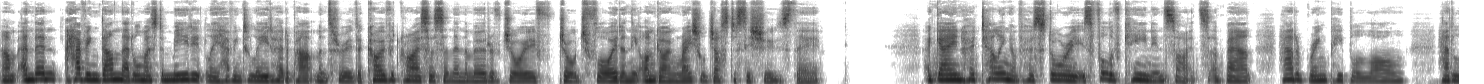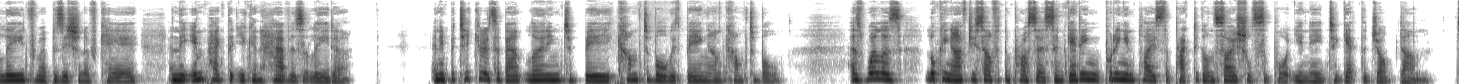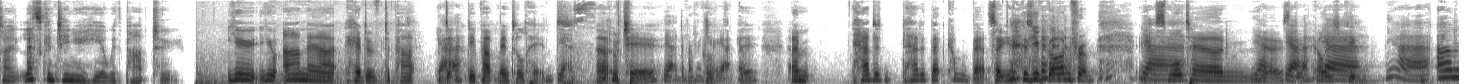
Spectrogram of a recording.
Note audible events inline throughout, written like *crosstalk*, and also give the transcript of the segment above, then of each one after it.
um, and then having done that almost immediately, having to lead her department through the COVID crisis and then the murder of George Floyd and the ongoing racial justice issues there. Again, her telling of her story is full of keen insights about how to bring people along, how to lead from a position of care, and the impact that you can have as a leader. And in particular, it's about learning to be comfortable with being uncomfortable as well as looking after yourself in the process and getting, putting in place the practical and social support you need to get the job done. So let's continue here with part two. You, you are now head of depart, yeah. d- departmental head. Yes. Uh, or chair. *laughs* yeah, department chair, yeah. There. Um, how did how did that come about? So yeah, because you've gone *laughs* from yeah. small town, yeah, you know, sort yeah. of college yeah. kid. Yeah. Um,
